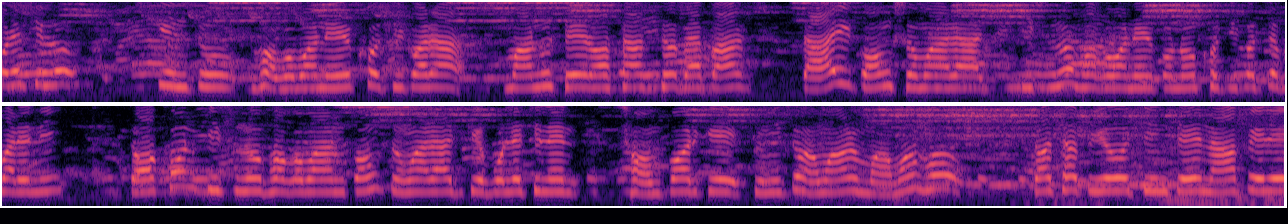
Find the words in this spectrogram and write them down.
করেছিল। কিন্তু ভগবানের ক্ষতি করা মানুষের অসাধ্য ব্যাপার তাই কংস মহারাজ কৃষ্ণ ভগবানের কোনো ক্ষতি করতে পারেনি। তখন কৃষ্ণ ভগবান কংস মহারাজকে বলেছিলেন, সম্পর্কে তুমি তো আমার মামা হও। তথাপিও চিনতে না পেরে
